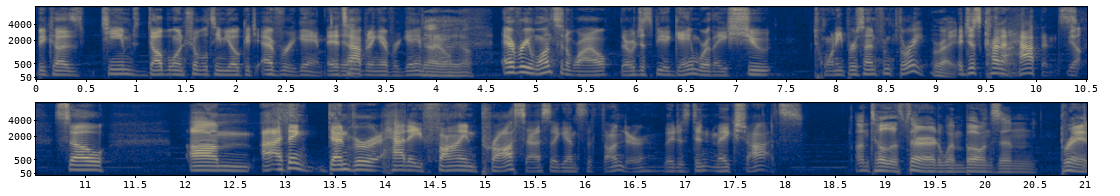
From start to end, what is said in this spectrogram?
because teams double and triple team Jokic every game. It's Yeah. happening every game Yeah, now. yeah, yeah. Every once in a while, there would just be a game where they shoot 20% from 3. Right. It just kind of happens. Yep. So um, I think Denver had a fine process against the Thunder. They just didn't make shots. Until the third, when Bones and Bryn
